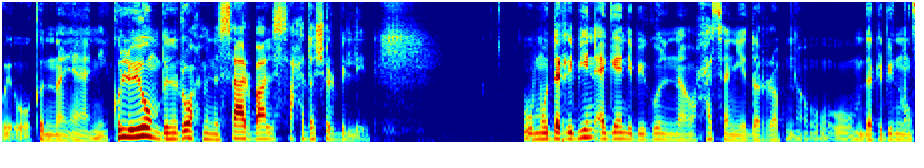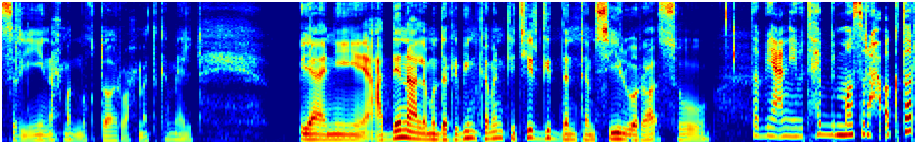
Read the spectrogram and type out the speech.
وكنا يعني كل يوم بنروح من الساعة 4 للساعة 11 بالليل. ومدربين أجانب يجوا لنا وحسن يدربنا ومدربين مصريين أحمد مختار وأحمد كمال. يعني عدينا على مدربين كمان كتير جدا تمثيل ورقص و... طب يعني بتحبي المسرح أكتر؟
